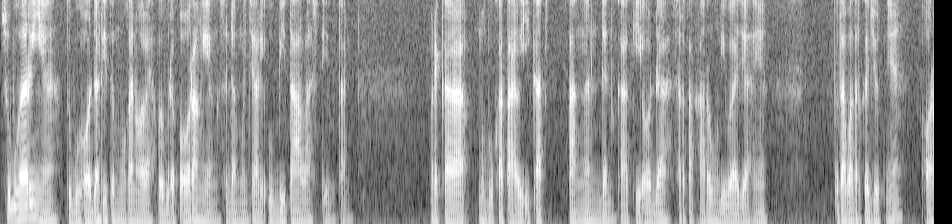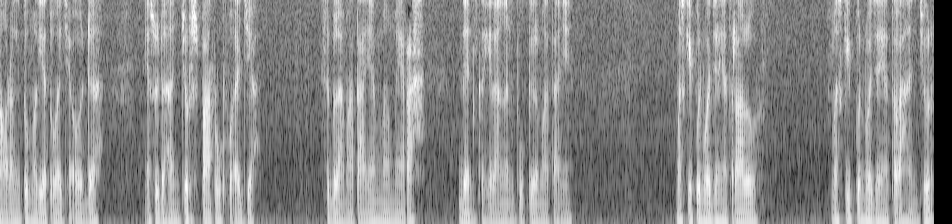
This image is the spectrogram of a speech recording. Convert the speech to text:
Subuh harinya, tubuh Odah ditemukan oleh beberapa orang yang sedang mencari ubi talas di hutan. Mereka membuka tali ikat tangan dan kaki Oda serta karung di wajahnya. Betapa terkejutnya orang-orang itu melihat wajah Oda yang sudah hancur separuh wajah. Sebelah matanya memerah dan kehilangan pupil matanya. Meskipun wajahnya terlalu meskipun wajahnya telah hancur,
